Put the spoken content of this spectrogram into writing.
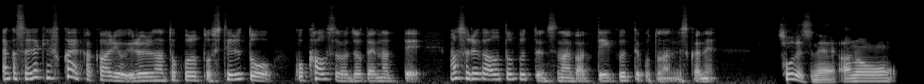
なんかそれだけ深い関わりをいろいろなところとしてるとこうカオスな状態になって、まあ、それがアウトプットにつながっていくってことなんですかね。そうですね。あの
